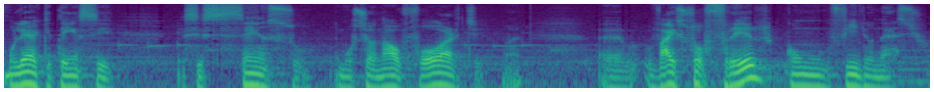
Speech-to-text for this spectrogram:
mulher que tem esse, esse senso emocional forte, é? É, vai sofrer com um filho nécio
